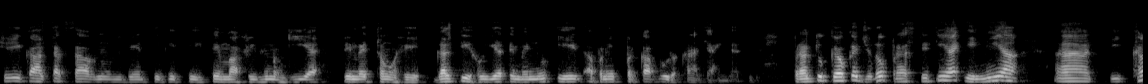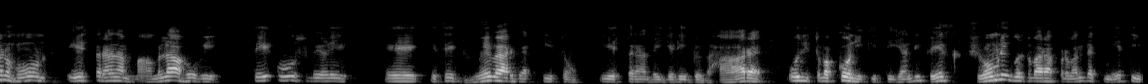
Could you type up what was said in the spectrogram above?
ਸ਼੍ਰੀ ਅਕਾਲ ਤਖਤ ਸਾਹਿਬ ਨੂੰ ਵੀ ਬੇਨਤੀ ਕੀਤੀ ਤੇ ਮਾਫੀ ਵੀ ਮੰਗੀ ਹੈ ਵੀ ਮੈਥੋਂ ਇਹ ਗਲਤੀ ਹੋਈ ਹੈ ਤੇ ਮੈਨੂੰ ਇਹ ਆਪਣੇ ਉੱਪਰ ਕਾਬੂ ਰੱਖਣਾ ਚਾਹੀਦਾ ਸੀ। ਪਰੰਤੂ ਕਿਉਂਕਿ ਜਦੋਂ ਪ੍ਰਸਥਿਤੀਆਂ ਇੰਨੀਆਂ ਤੀਖਣ ਹੋਣ, ਇਸ ਤਰ੍ਹਾਂ ਦਾ ਮਾਮਲਾ ਹੋਵੇ ਤੇ ਉਸ ਵੇਲੇ ਕਿਸੇ ਜ਼ਿੰਮੇਵਾਰ ਵਿਅਕਤੀ ਤੋਂ ਇਸ ਤਰ੍ਹਾਂ ਦੀ ਜਿਹੜੀ ਵਿਵਹਾਰ ਹੈ, ਉਹਦੀ ਤਵੱਕੋ ਨਹੀਂ ਕੀਤੀ ਜਾਂਦੀ। ਫਿਰ ਸ਼੍ਰੋਮਣੀ ਗੁਰਦੁਆਰਾ ਪ੍ਰਬੰਧਕ ਕਮੇਟੀ,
